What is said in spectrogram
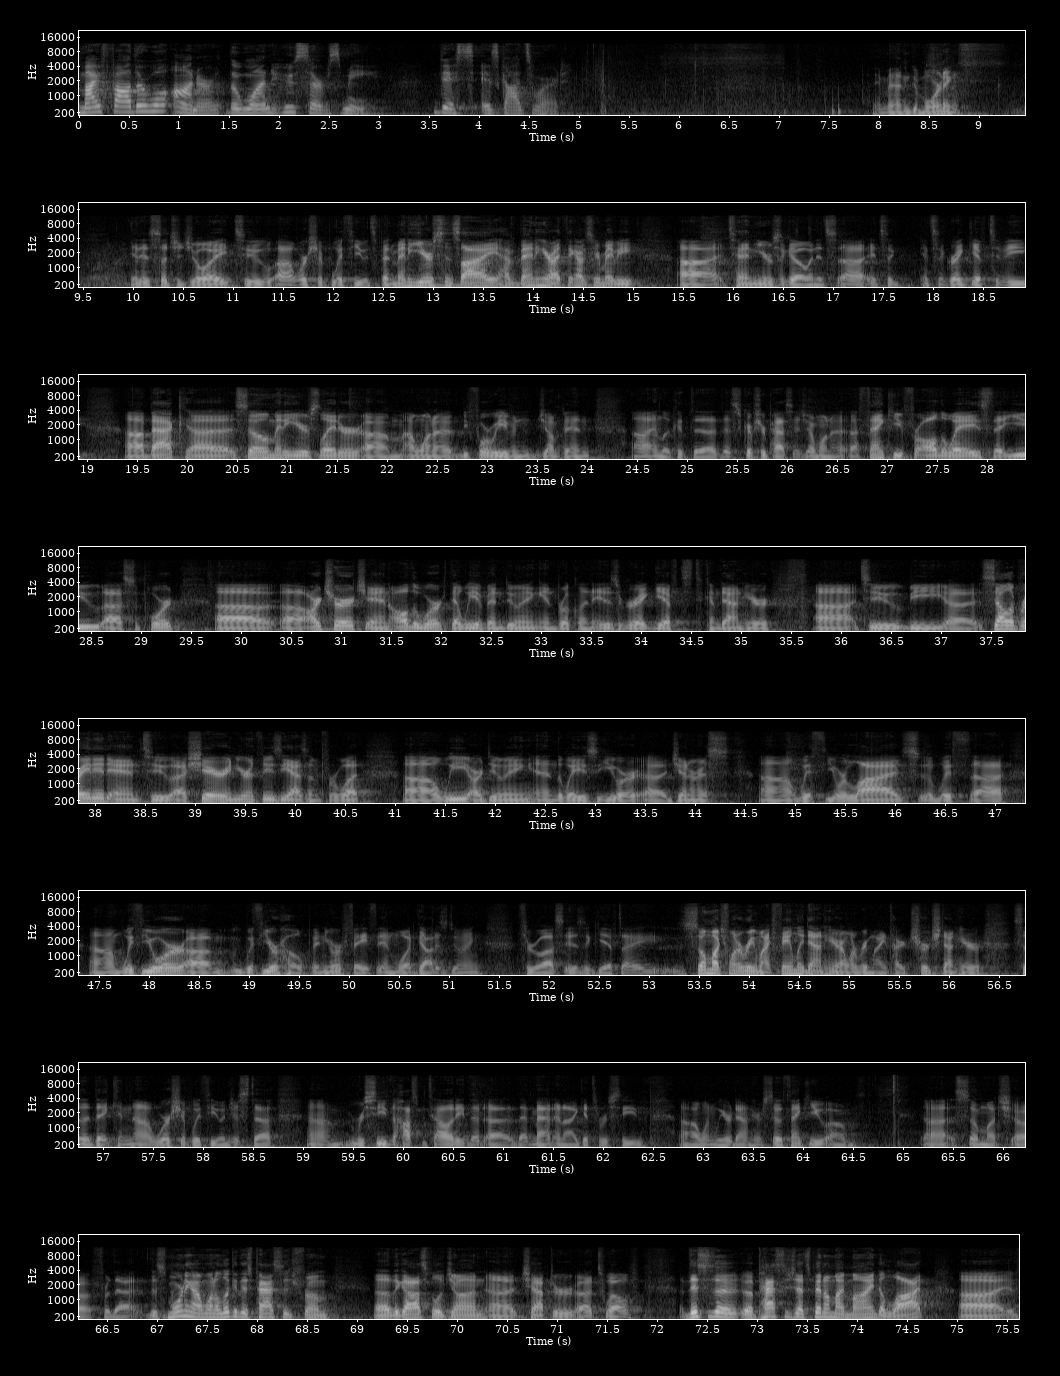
My Father will honor the one who serves me. This is God's word. Amen. Good morning. It is such a joy to uh, worship with you. It's been many years since I have been here. I think I was here maybe uh, 10 years ago, and it's, uh, it's, a, it's a great gift to be uh, back uh, so many years later. Um, I want to, before we even jump in, uh, and look at the, the scripture passage, I want to thank you for all the ways that you support our church and all the work that we have been doing in Brooklyn. It is a great gift to come down here uh, to be uh, celebrated and to uh, share in your enthusiasm for what uh, we are doing and the ways that you are generous with your lives, with, um, with, your, um, with your hope and your faith in what God is doing through us. It is a gift. I so much want to bring my family down here. I want to bring my entire church down here so that they can uh, worship with you and just uh, um, receive the hospitality that, uh, that Matt and I get to receive uh, when we are down here. So thank you um, uh, so much uh, for that. This morning, I want to look at this passage from the Gospel of John, chapter 12. This is a, a passage that's been on my mind a lot. Uh,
